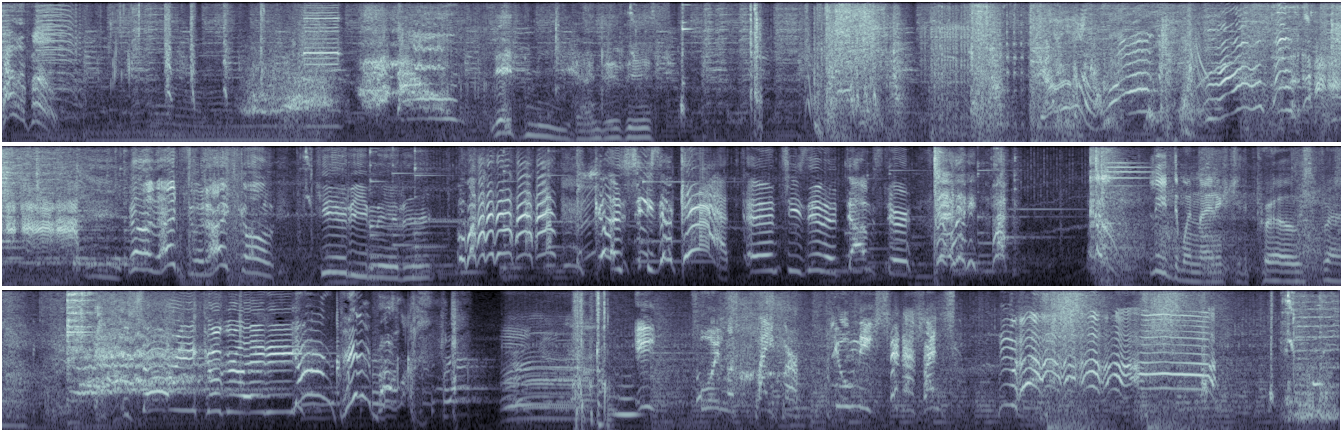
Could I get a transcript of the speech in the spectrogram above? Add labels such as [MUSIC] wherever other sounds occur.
powerful. Ow! Let me handle this. [LAUGHS] Oh, that's what I call kitty litter. [LAUGHS] Cause she's a cat and she's in a dumpster. [LAUGHS] Leave the one-liners to the pros, Frogg. Sorry, Cougar Lady. Young people! Eat toilet paper, puny citizens! [LAUGHS]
